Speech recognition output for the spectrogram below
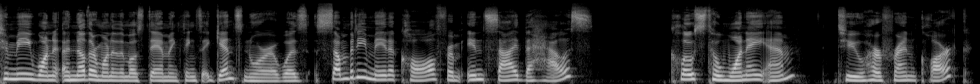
To me, one another one of the most damning things against Nora was somebody made a call from inside the house close to 1 a.m. to her friend Clark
